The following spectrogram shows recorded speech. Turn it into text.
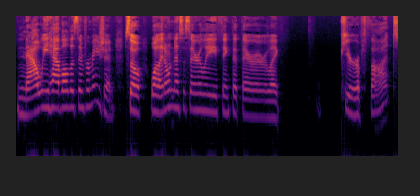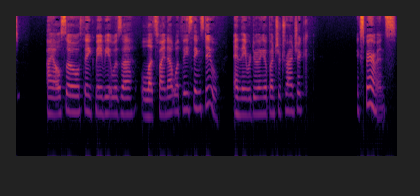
Now we have all this information. So while I don't necessarily think that they're like pure of thought, I also think maybe it was a let's find out what these things do. And they were doing a bunch of tragic experiments.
